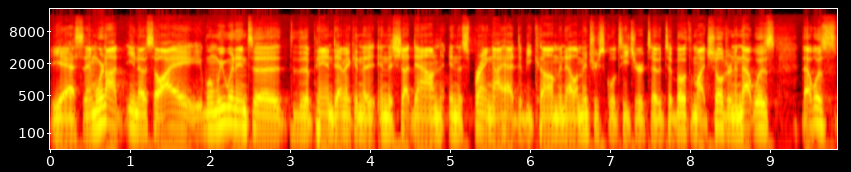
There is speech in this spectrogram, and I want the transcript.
Yes, and we're not you know so I when we went into the pandemic and the in the shutdown in the spring, I had to become an elementary school teacher to to both of my children, and that was that was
